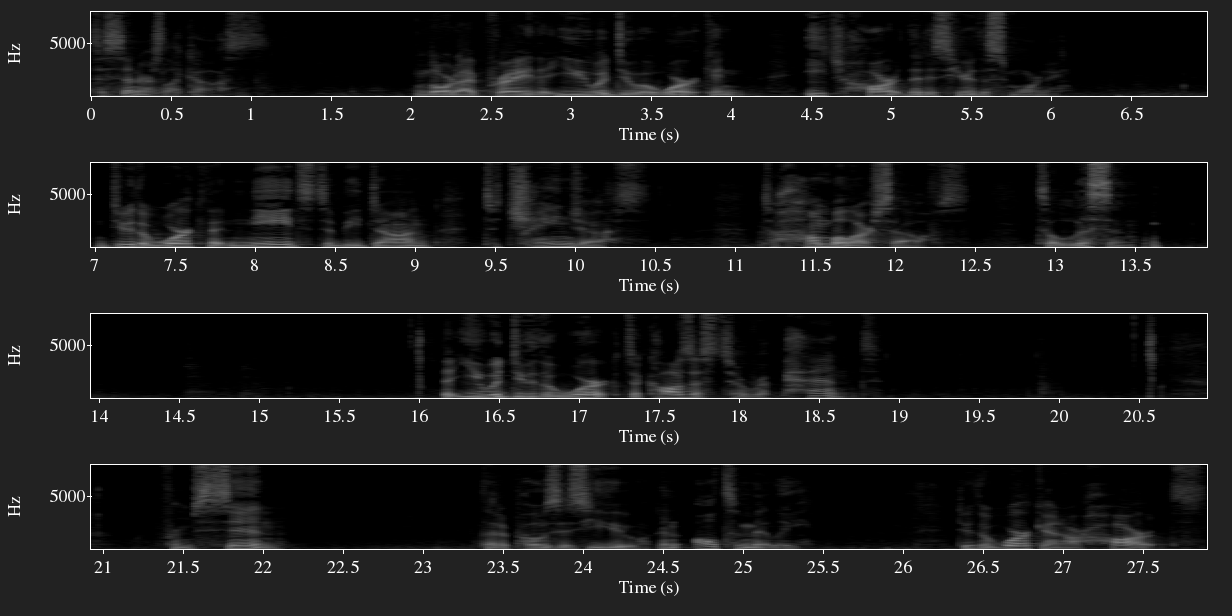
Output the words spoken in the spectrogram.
to sinners like us. Lord, I pray that you would do a work in each heart that is here this morning do the work that needs to be done to change us, to humble ourselves, to listen. That you would do the work to cause us to repent from sin that opposes you, and ultimately do the work in our hearts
